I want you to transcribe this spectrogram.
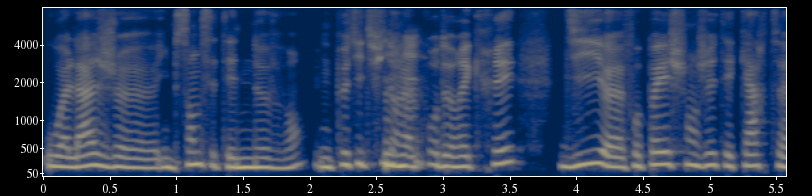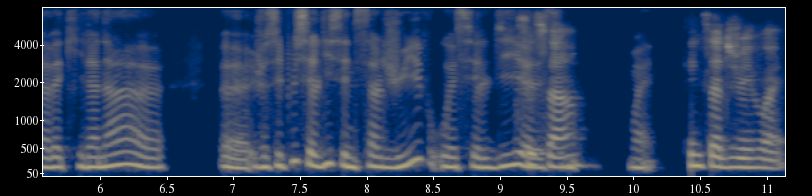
où à l'âge, euh, il me semble, c'était 9 ans, une petite fille dans la mmh cour de récré dit euh, faut pas échanger tes cartes avec Ilana. Euh, euh je sais plus si elle dit c'est une salle juive ou si elle dit. C'est ça. Ouais. C'est une salle juive, ouais.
